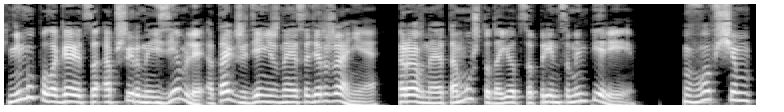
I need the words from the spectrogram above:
К нему полагаются обширные земли, а также денежное содержание, равное тому, что дается принцам империи. В общем,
